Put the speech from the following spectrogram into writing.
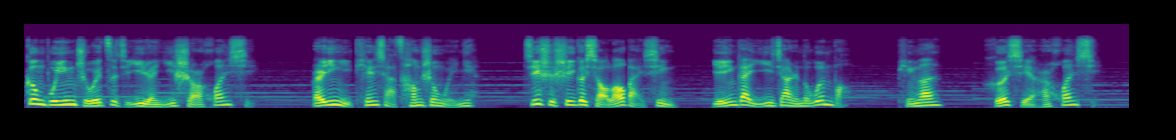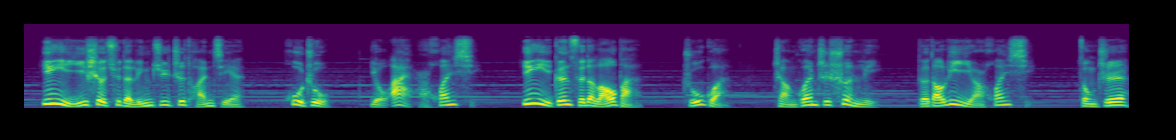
更不应只为自己一人一事而欢喜，而应以天下苍生为念。即使是一个小老百姓，也应该以一家人的温饱、平安、和谐而欢喜。应以一社区的邻居之团结、互助、友爱而欢喜；应以跟随的老板、主管、长官之顺利、得到利益而欢喜。总之，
